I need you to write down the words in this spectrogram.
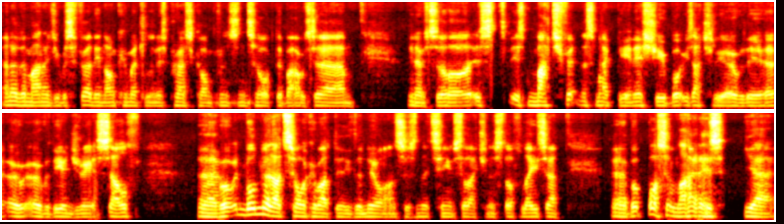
The manager was fairly non-committal in his press conference and talked about, um, you know, so his, his match fitness might be an issue, but he's actually over the uh, over the injury itself. Uh, but we'll know that talk about the, the nuances and the team selection and stuff later. Uh, but bottom line is, yeah,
